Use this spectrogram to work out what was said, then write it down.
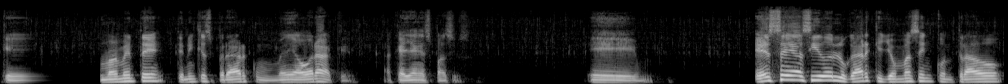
que normalmente tienen que esperar como media hora a que, a que hayan espacios. Eh, ese ha sido el lugar que yo más he encontrado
